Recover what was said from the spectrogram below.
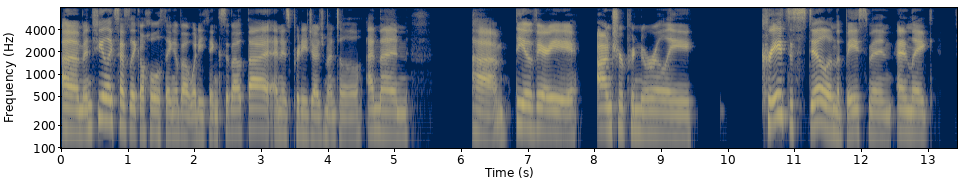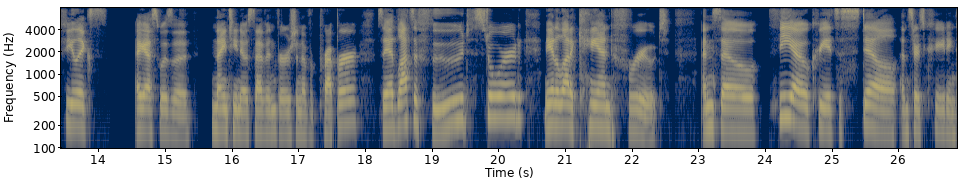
Um and Felix has like a whole thing about what he thinks about that and is pretty judgmental. And then um Theo very entrepreneurially creates a still in the basement and like Felix I guess was a 1907 version of a prepper. So he had lots of food stored and he had a lot of canned fruit. And so Theo creates a still and starts creating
